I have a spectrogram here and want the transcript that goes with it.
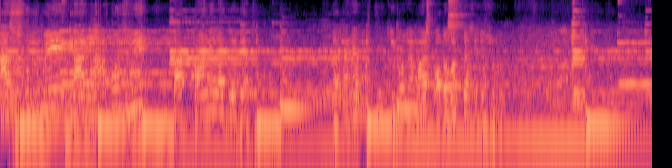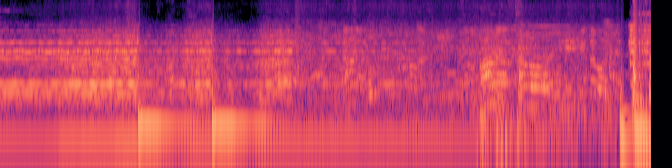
না শুনবি, না না বুঝবি, তার প্রাণে লাগবে ব্যথা তার গানের মাঝে কি বলে আমার? পদকর্তা সেটা শুনুন। ওই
